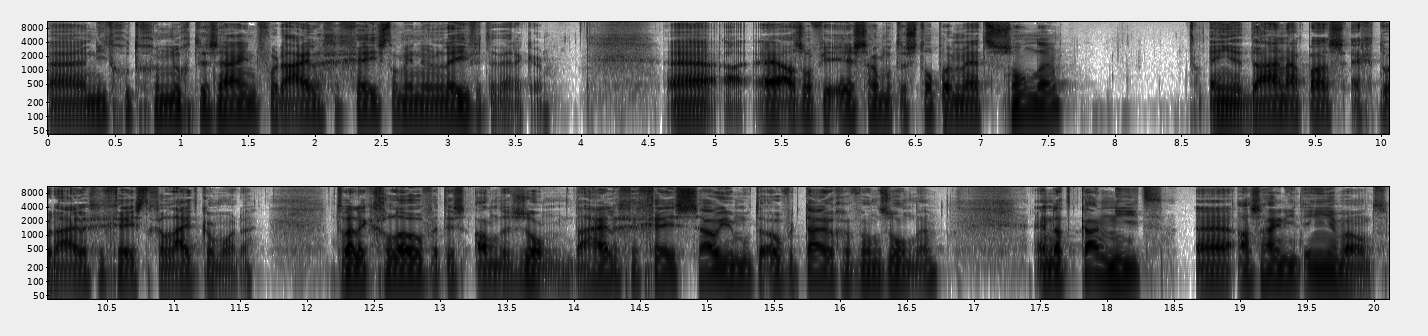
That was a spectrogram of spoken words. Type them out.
uh, niet goed genoeg te zijn voor de Heilige Geest om in hun leven te werken. alsof je eerst zou moeten stoppen met zonde en je daarna pas echt door de Heilige Geest geleid kan worden. Terwijl ik geloof, het is andersom. De Heilige Geest zou je moeten overtuigen van zonde. En dat kan niet als Hij niet in je woont.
